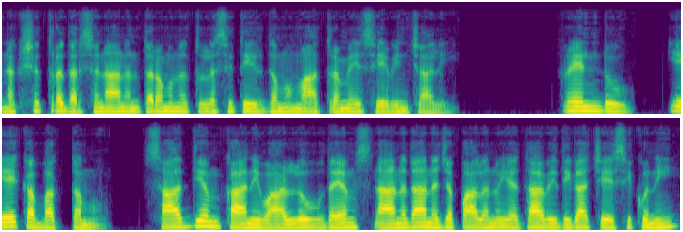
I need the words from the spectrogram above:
నక్షత్ర దర్శనానంతరమున తులసి తీర్థము మాత్రమే సేవించాలి. రెండు ఏకభక్తము. సాధ్యం కాని వాళ్ళు ఉదయం స్నానదాన జపాలను యథావిధిగా చేసుకుని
